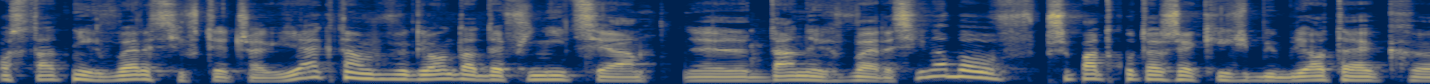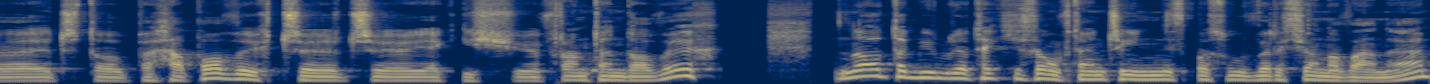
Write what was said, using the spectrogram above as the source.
ostatnich wersji wtyczek. Jak tam wygląda definicja danych wersji? No bo w przypadku też jakichś bibliotek, czy to PHP-owych, czy, czy jakichś frontendowych, no te biblioteki są w ten czy inny sposób wersjonowane.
